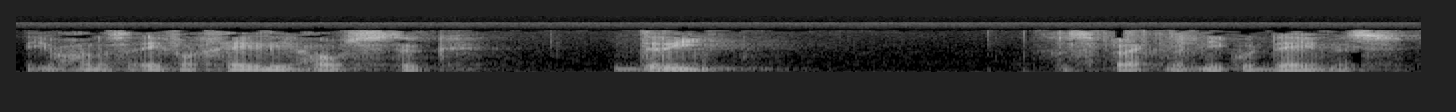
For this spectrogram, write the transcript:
Johannes Evangelie hoofdstuk 3. Gesprek met Nicodemus.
